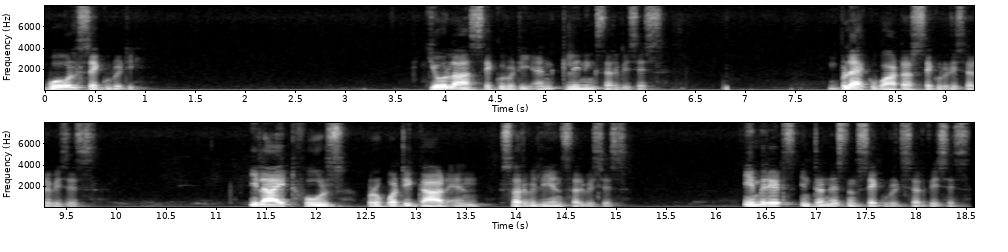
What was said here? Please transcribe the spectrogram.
World Security, Yola Security and Cleaning Services. Blackwater Security Services, Elite Force Property Guard and Surveillance Services, Emirates International Security Services,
